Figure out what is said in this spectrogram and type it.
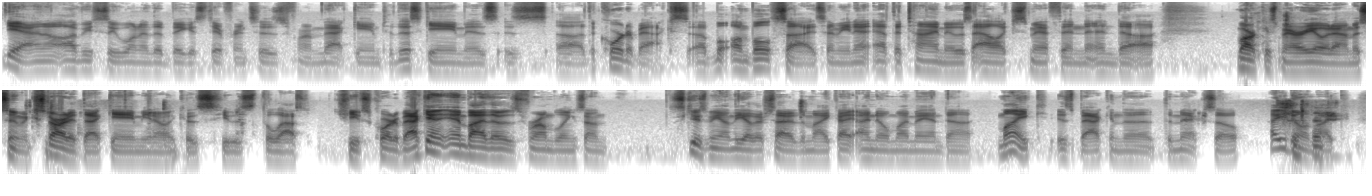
Yeah, and obviously one of the biggest differences from that game to this game is is uh, the quarterbacks uh, on both sides. I mean, at, the time it was Alex Smith and and uh, Marcus Mariota. I'm assuming started that game, you know, because he was the last Chiefs quarterback. And, and by those rumblings on excuse me, on the other side of the mic, I, I know my man uh, Mike is back in the, the mix. So how you doing, Mike?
